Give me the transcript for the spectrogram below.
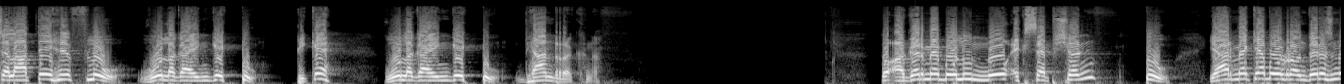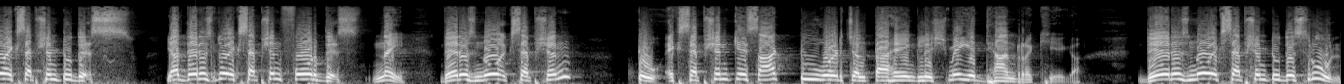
चलाते हैं फ्लो वो लगाएँगे टू ठीक है? वो लगाएँगे टू ध्यान रखना। तो अगर मैं बोलू नो एक्सेप्शन टू यार, मैं क्या बोल रहा हूँ? There is no exception to this या there is no exception for this नहीं. There is no exception to exception के साथ टू वर्ड चलता है इंग्लिश में, ये ध्यान रखिएगा. There is no exception to this rule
